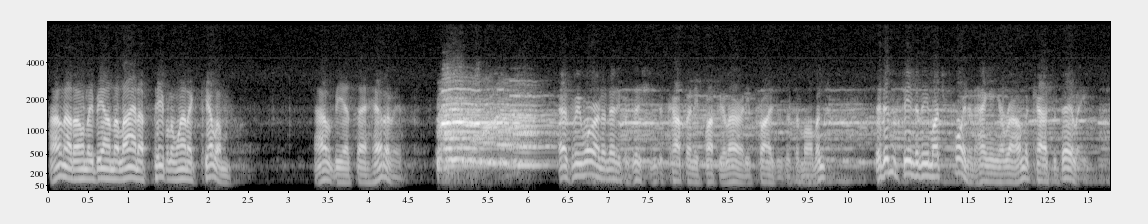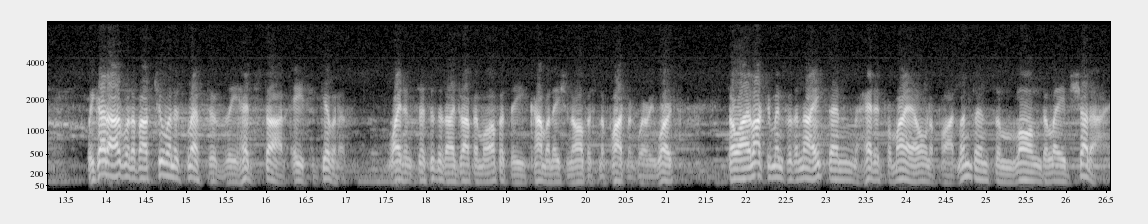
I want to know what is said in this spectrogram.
I'll not only be on the line of people who want to kill him, I'll be at the head of it. As we weren't in any position to cop any popularity prizes at the moment, there didn't seem to be much point in hanging around the Casa Daly. We got out with about two minutes left of the head start Ace had given us. White insisted that I drop him off at the combination office and apartment where he worked. So I locked him in for the night, then headed for my own apartment and some long delayed shut eye.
